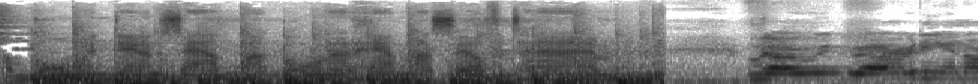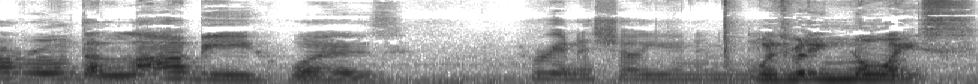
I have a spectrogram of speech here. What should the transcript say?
I'm going down to South Park, gonna have myself a time. We are we're already in our room. The lobby was We're gonna show you in a minute. It was really nice.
